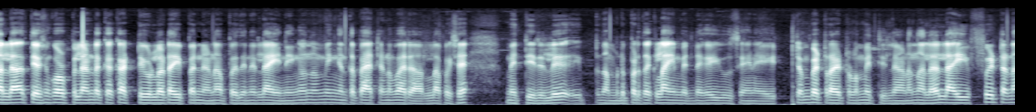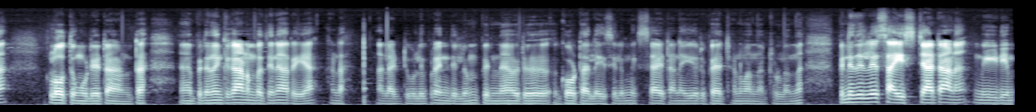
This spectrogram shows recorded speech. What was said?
നല്ല അത്യാവശ്യം കുഴപ്പമില്ലാണ്ടൊക്കെ കട്ടിയുള്ള ടൈപ്പ് തന്നെയാണ്. അപ്പോൾ ഇതിന് ലൈനിങ് ഒന്നും ഇങ്ങനത്തെ പാറ്റേൺ വരാറില്ല. പക്ഷേ മെറ്റീരിയൽ നമ്മുടെ ഇപ്പോഴത്തെ ക്ലൈമറ്റിനൊക്കെ യൂസ് ചെയ്യാൻ ഏറ്റവും ബെറ്റർ ആയിട്ടുള്ള മെറ്റീരിയലാണ് നല്ല ലൈഫ് കിട്ടണ ക്ലോത്തും കൂടിയിട്ടാണ് കേട്ടോ പിന്നെ നിങ്ങൾക്ക് കാണുമ്പോഴത്തേനും അറിയാം. കേട്ടോ നല്ല അടിപൊളി പ്രിന്റിലും പിന്നെ ഒരു ഗോട്ട ലൈസിലും മിക്സ് ആയിട്ടാണ് ഈ ഒരു പാറ്റേൺ വന്നിട്ടുള്ളത് പിന്നെ ഇതിൽ സൈസ് ചാർട്ടാണ് മീഡിയം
